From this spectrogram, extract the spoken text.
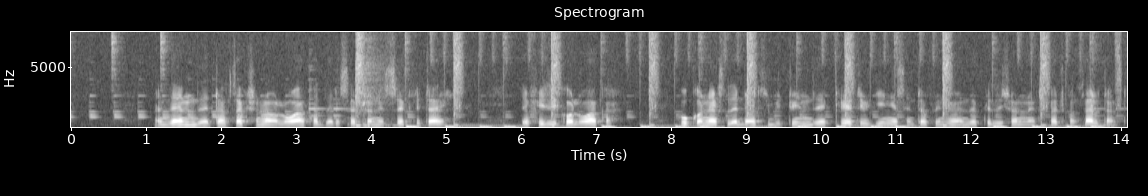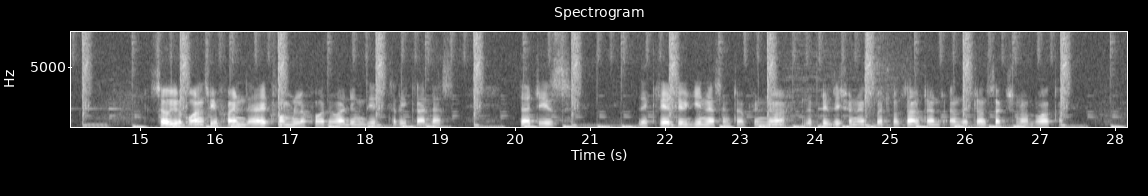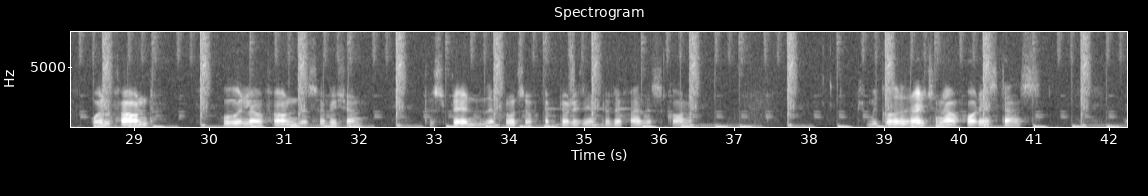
and then the transactional worker, the receptionist secretary, the physical worker who connects the dots between the creative genius entrepreneur and the precision expert consultant. So you, once you find the right formula for rewarding these three cadres, that is the creative genius entrepreneur, the precision expert consultant, and the transactional worker, will found we will have found the solution to spread the fruits of capitalism to the farthest corner. Because right now, for instance,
